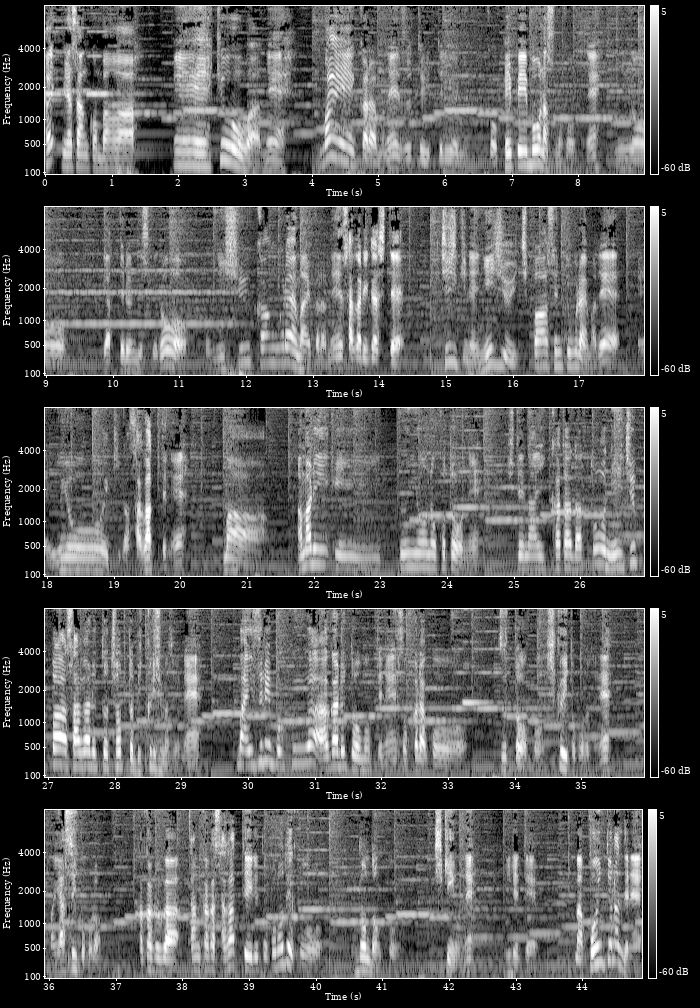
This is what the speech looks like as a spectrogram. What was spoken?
はい、皆さんこんばんは。えー、今日はね、前からもね、ずっと言ってるように、こう、ペイペイボーナスの方のね、運用をやってるんですけど、2週間ぐらい前からね、下がり出して、一時期ね、21%ぐらいまで、運用益が下がってね、まあ、あまり、運用のことをね、してない方だと20%下がるとちょっとびっくりしますよね。まあ、いずれ僕は上がると思ってね、そこからこう、ずっとこう低いところでね、まあ、安いところ、価格が、単価が下がっているところで、こう、どんどんこう、資金をね、入れて、まあ、ポイントなんでね、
